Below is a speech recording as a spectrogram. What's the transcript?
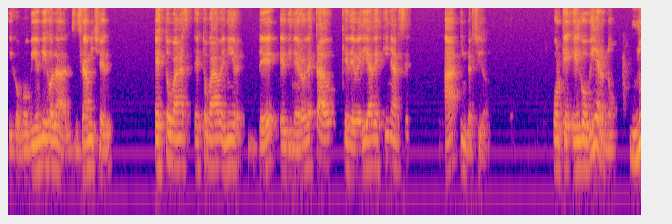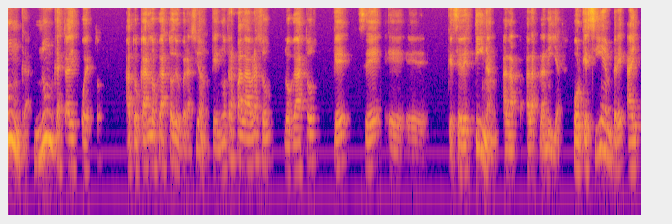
Y como bien dijo la licenciada Michelle, esto va a, esto va a venir del el dinero del Estado que debería destinarse a inversión porque el gobierno nunca, nunca está dispuesto a tocar los gastos de operación, que en otras palabras son los gastos que se, eh, eh, que se destinan a, la, a las planillas, porque siempre hay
